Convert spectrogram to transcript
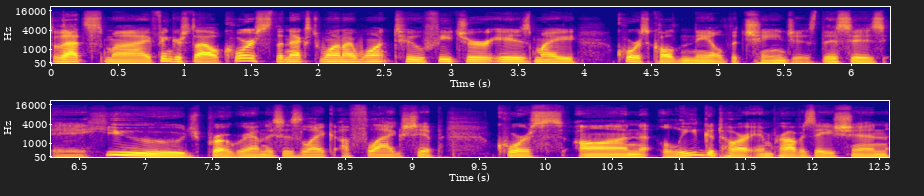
So that's my fingerstyle course. The next one I want to feature is my course called Nail the Changes. This is a huge program. This is like a flagship course on lead guitar improvisation,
